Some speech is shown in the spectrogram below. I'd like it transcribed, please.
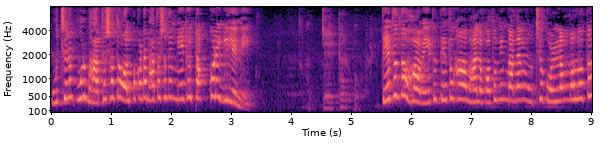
উচ্ছেটা পুরো ভাতের সাথে অল্প কটা ভাতের সাথে মেয়েকে টক করে গিলে নে। তেতো তো হবে এ তো তেতো খাওয়া ভালো। কতদিন বাদে আমি উচ্ছে করলাম বলো তো?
